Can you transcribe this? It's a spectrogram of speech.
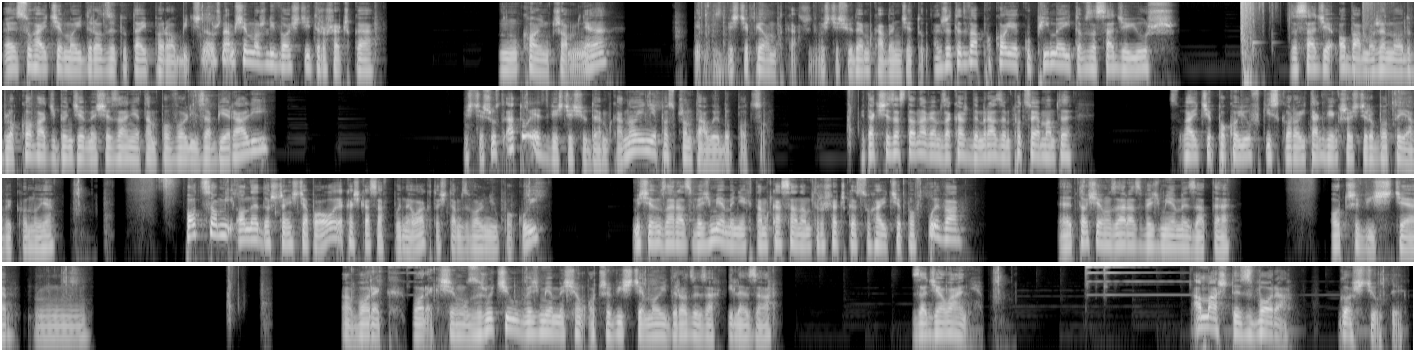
e, słuchajcie moi drodzy, tutaj porobić? No już nam się możliwości troszeczkę mm, kończą, nie? Nie, to jest 205, czy 207 będzie tu. Także te dwa pokoje kupimy i to w zasadzie już w zasadzie oba możemy odblokować, będziemy się za nie tam powoli zabierali. 206, a tu jest 207, no i nie posprzątały, bo po co? I tak się zastanawiam za każdym razem, po co ja mam te, słuchajcie, pokojówki, skoro i tak większość roboty ja wykonuję. Po co mi one do szczęścia po... O, jakaś kasa wpłynęła, ktoś tam zwolnił pokój. My się zaraz weźmiemy, niech tam kasa nam troszeczkę, słuchajcie, powpływa. E, To się zaraz weźmiemy za te oczywiście. Mm, a worek, worek się zrzucił. Weźmiemy się oczywiście, moi drodzy, za chwilę za, za działanie. A masz ty z wora, gościu, ty.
